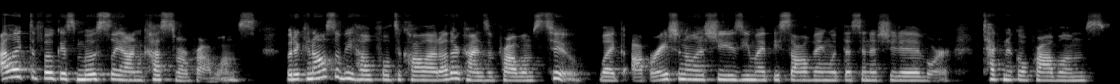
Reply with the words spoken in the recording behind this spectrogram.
I like to focus mostly on customer problems, but it can also be helpful to call out other kinds of problems too, like operational issues you might be solving with this initiative or technical problems.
